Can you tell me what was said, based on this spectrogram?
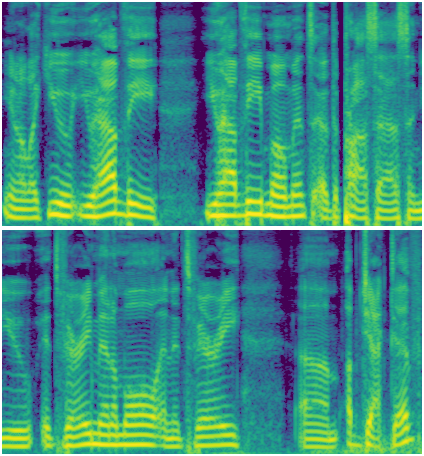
You know, like you, you have the, you have the moments of the process, and you, it's very minimal and it's very um, objective.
